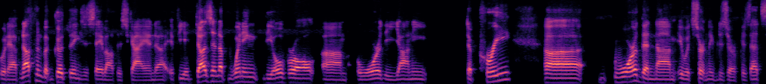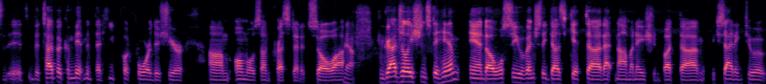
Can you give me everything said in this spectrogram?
would have nothing but good things to say about this guy. And uh, if he does end up winning the overall um, award, the Yanick Dupré uh, award, then um, it would certainly deserve because that's the type of commitment that he put forward this year, um, almost unprecedented. So, uh, Yeah. congratulations to him, and uh, we'll see who eventually does get uh, that nomination. But um, exciting to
